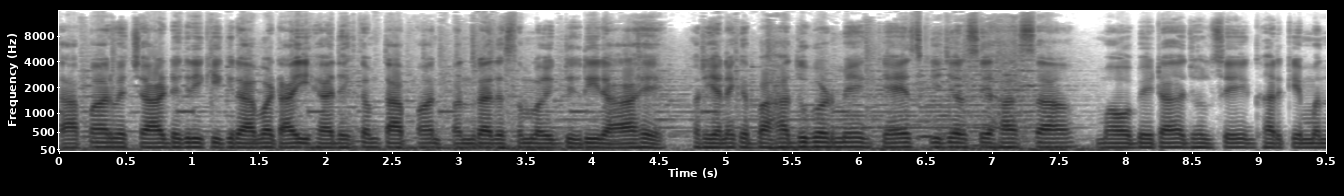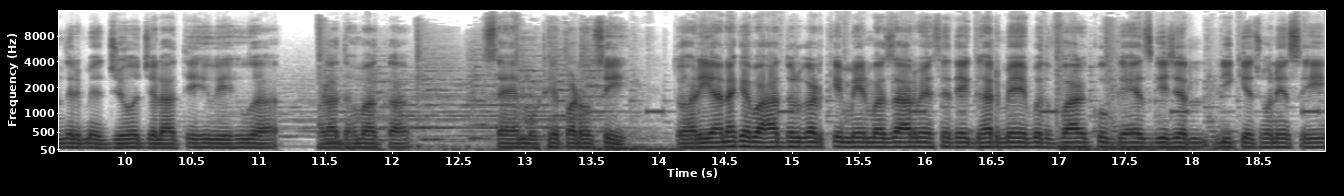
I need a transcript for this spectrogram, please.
तापमान में चार डिग्री की गिरावट आई है। अधिकतम तापमान पंद्रह दशमलव एक डिग्री रहा है। हरियाणा के बहादुरगढ़ में गैस गीजर से हादसा। माओ बेटा झुलसे घर के मंदिर में जो जलाते हुए हुआ बड़ा धमाका, सहम उठे पड़ोसी। तो हरियाणा के बहादुरगढ़ के मेन बाज़ार में स्थित एक घर में बुधवार को गैस गीजर लीकेज होने से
